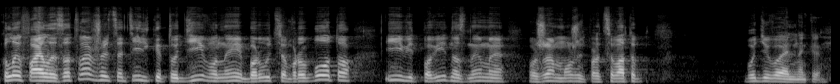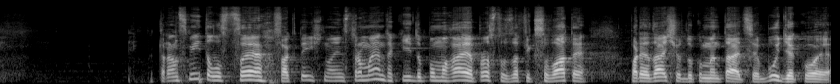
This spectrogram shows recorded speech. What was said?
Коли файли затверджуються, тільки тоді вони беруться в роботу і відповідно з ними вже можуть працювати будівельники. Transmittals – це фактично інструмент, який допомагає просто зафіксувати передачу документації будь-якої.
